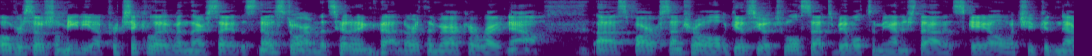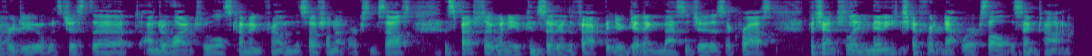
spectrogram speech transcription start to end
over social media, particularly when there's, say, the snowstorm that's hitting uh, North America right now. Uh, Sparkcentral gives you a tool set to be able to manage that at scale, which you could never do with just the underlying tools coming from the social networks themselves, especially when you consider the fact that you're getting messages across potentially many different networks all at the same time.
